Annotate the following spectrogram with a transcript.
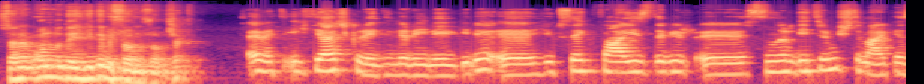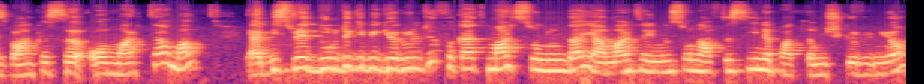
Sanırım onunla da ilgili bir sorunuz olacak. Evet, ihtiyaç kredileriyle ilgili e, yüksek faizde bir e, sınır getirmişti Merkez Bankası 10 Mart'ta ama yani bir süre durdu gibi görüldü fakat Mart sonunda yani Mart ayının son haftası yine patlamış görünüyor.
